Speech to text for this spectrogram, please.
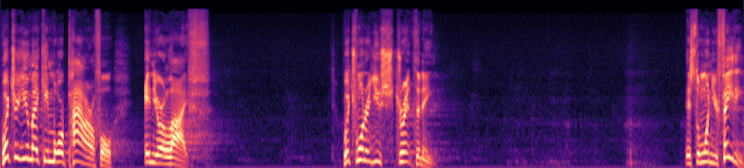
Which are you making more powerful in your life? Which one are you strengthening? It's the one you're feeding.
